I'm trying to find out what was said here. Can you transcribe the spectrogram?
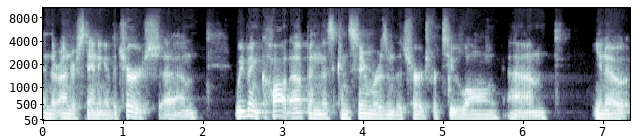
in their understanding of the church. Um, we've been caught up in this consumerism of the church for too long. Um, you know,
